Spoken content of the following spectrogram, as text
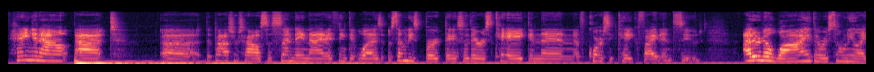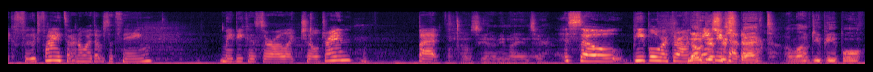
hanging out at uh, the pastor's house a Sunday night, I think it was. It was somebody's birthday, so there was cake, and then, of course, a cake fight ensued. I don't know why there were so many like food fights. I don't know why that was a thing. Maybe because they're all like children. But That was gonna be my answer. so people were throwing No cake at each other. disrespect. I loved you people.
